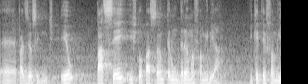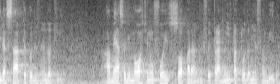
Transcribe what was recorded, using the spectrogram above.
é, para dizer o seguinte: eu passei e estou passando por um drama familiar. E quem tem família sabe o que eu estou dizendo aqui. A ameaça de morte não foi só para mim, foi para mim e para toda a minha família.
